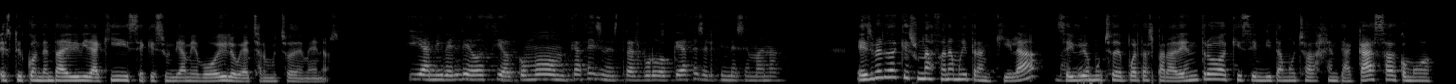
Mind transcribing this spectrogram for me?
estoy contenta de vivir aquí y sé que si un día me voy lo voy a echar mucho de menos. Y a nivel de ocio, ¿cómo, ¿qué hacéis en Estrasburgo? ¿Qué haces el fin de semana? Es verdad que es una zona muy tranquila, se vive mucho de puertas para adentro, aquí se invita mucho a la gente a casa, como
